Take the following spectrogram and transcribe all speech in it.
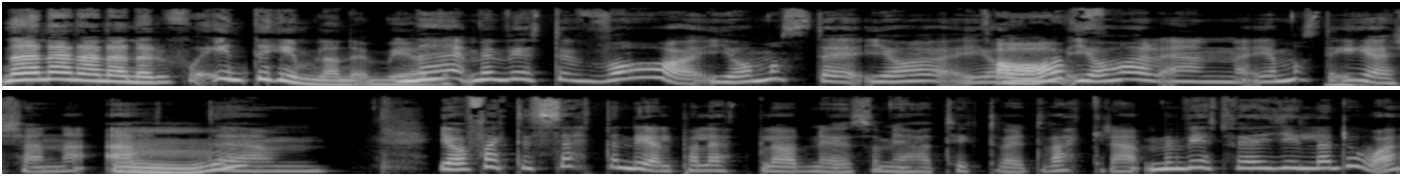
Nej, nej, nej, nej, nej, du får inte himla nu med... Nej, men vet du vad? Jag måste, jag, jag, ja. jag har en, jag måste erkänna att mm. um, jag har faktiskt sett en del palettblad nu som jag har tyckt varit vackra. Men vet du vad jag gillar då?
